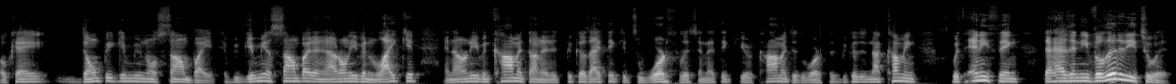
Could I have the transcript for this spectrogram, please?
Okay? Don't be giving me no soundbite. If you give me a soundbite and I don't even like it and I don't even comment on it, it's because I think it's worthless and I think your comment is worthless because it's not coming with anything that has any validity to it.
